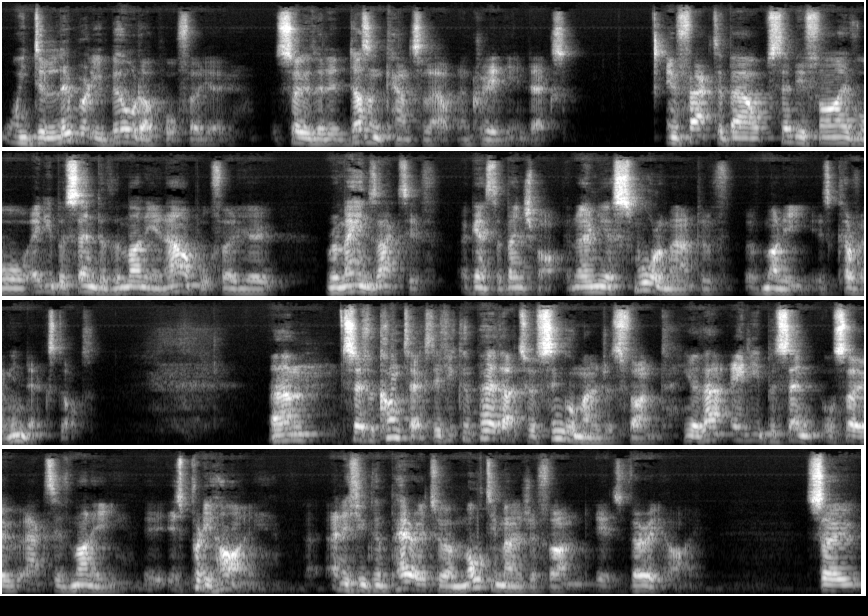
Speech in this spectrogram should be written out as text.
We deliberately build our portfolio so that it doesn't cancel out and create the index. In fact, about 75 or 80% of the money in our portfolio remains active against the benchmark, and only a small amount of, of money is covering index stocks. Um, so, for context, if you compare that to a single manager's fund, you know that 80% or so active money is pretty high, and if you compare it to a multi-manager fund, it's very high. So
